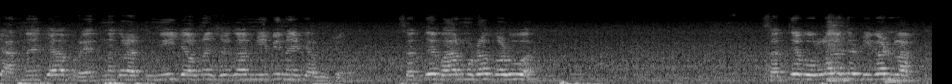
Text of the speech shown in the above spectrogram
चालण्याचा प्रयत्न करा. तुम्ही चालू शका मी बी नाही चालू शकत. सत्य फार मोठं कडू आहे. सत्य बोललं तर तिकट लागतं.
